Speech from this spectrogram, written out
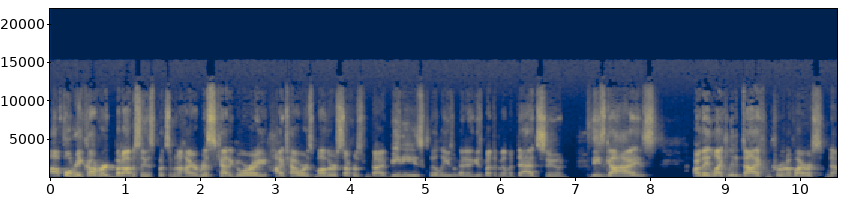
Uh, full recovered, but obviously this puts him in a higher risk category. Hightower's mother suffers from diabetes. Clearly, he's, think he's about to become a dad soon. These guys are they likely to die from coronavirus? No.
